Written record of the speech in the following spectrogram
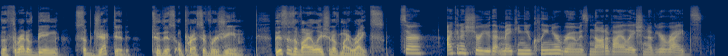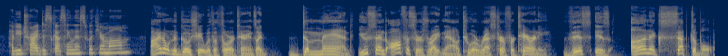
the threat of being subjected to this oppressive regime. This is a violation of my rights. Sir, I can assure you that making you clean your room is not a violation of your rights. Have you tried discussing this with your mom? I don't negotiate with authoritarians. I demand you send officers right now to arrest her for tyranny. This is unacceptable.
